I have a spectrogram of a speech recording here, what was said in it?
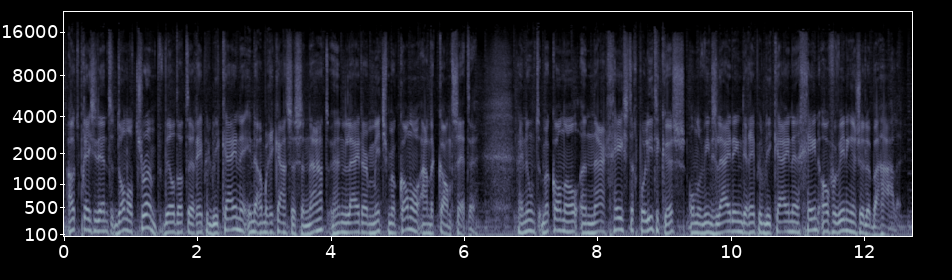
Oud-president Donald Trump wil dat de Republikeinen in de Amerikaanse Senaat... hun leider Mitch McConnell aan de kant zetten. Hij noemt McConnell een naargeestig politicus... onder wiens leiding de Republikeinen geen overwinningen zullen behalen.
